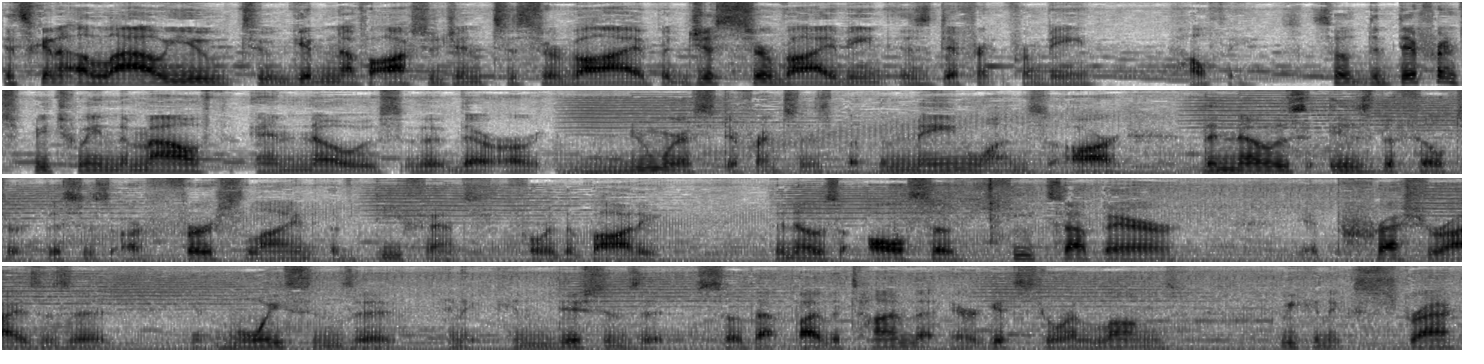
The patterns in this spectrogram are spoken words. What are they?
It's going to allow you to get enough oxygen to survive, but just surviving is different from being healthy. So, the difference between the mouth and nose, there are numerous differences, but the main ones are the nose is the filter. This is our first line of defense for the body. The nose also heats up air, it pressurizes it, it moistens it and it conditions it so that by the time that air gets to our lungs, we can extract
